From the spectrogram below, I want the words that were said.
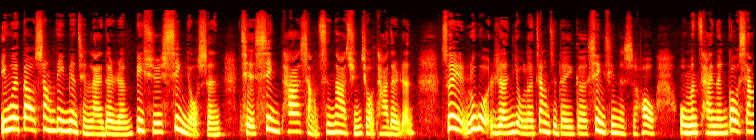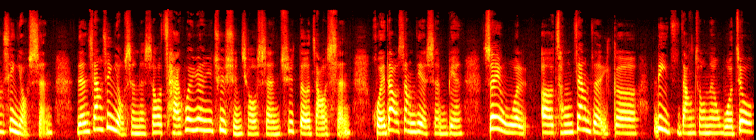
因为到上帝面前来的人必须信有神，且信他赏赐那寻求他的人。所以，如果人有了这样子的一个信心的时候，我们才能够相信有神。人相信有神的时候，才会愿意去寻求神，去得着神，回到上帝的身边。所以，我呃，从这样的一个例子当中呢，我就。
